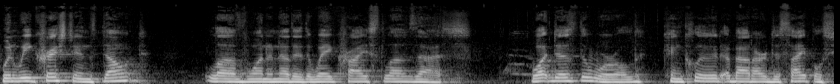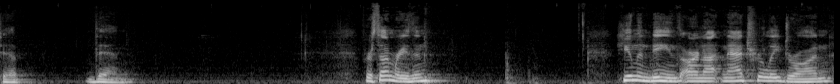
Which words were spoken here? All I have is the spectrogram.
when we Christians don't love one another the way Christ loves us? What does the world conclude about our discipleship then? For some reason, human beings are not naturally drawn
